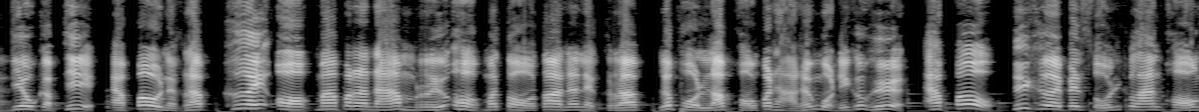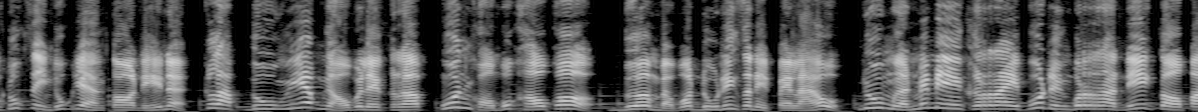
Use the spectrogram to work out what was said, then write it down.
บเดียวกับที่ Apple นะครับ เคยออกมาประนามหรือออกมาต่อต้านนั่นแหละครับ และผลลัพธ์ของปัญหาทั้งหมดนี้ก็คือ Apple ที่เคยเป็นศูนย์กลางของทุกสิ่งทุกอย่างตอนนี้เนี่ยกลับดูเงียบเหงาไปเลยครับ หุ้นของพวกเขาก็เบิ่มแบบว่าดูนิ่งสนิทไปแล้ว ดูเหมือนไม่มีใครพูดถึงบริษัทนี้ต่อไป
